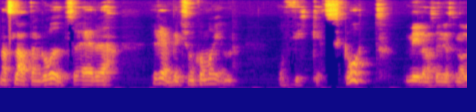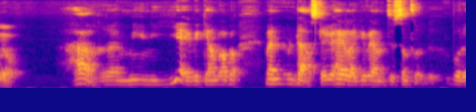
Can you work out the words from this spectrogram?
när Zlatan går ut så är det Rebic som kommer in. Och vilket skott! Milans snyggaste mål i år. Herre min je vilka han drar på. Men där ska ju hela Juventus, både,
